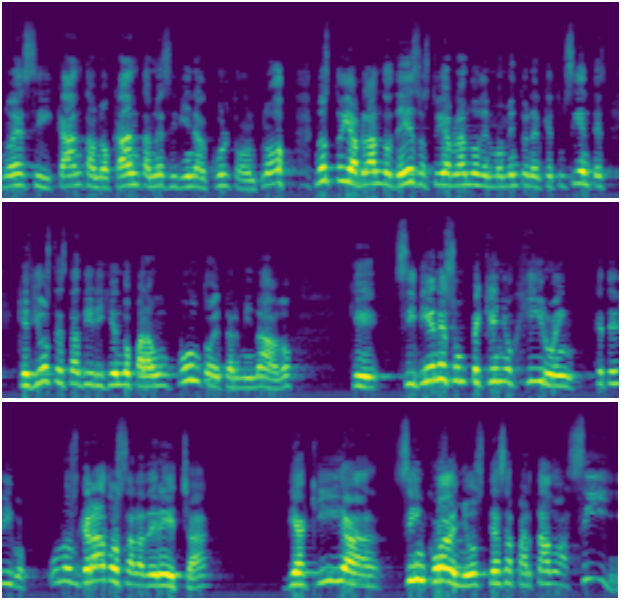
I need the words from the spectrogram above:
No es si canta o no canta, no es si viene al culto o no. No estoy hablando de eso, estoy hablando del momento en el que tú sientes que Dios te está dirigiendo para un punto determinado, que si bien es un pequeño giro en, ¿qué te digo? Unos grados a la derecha, de aquí a cinco años te has apartado así.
